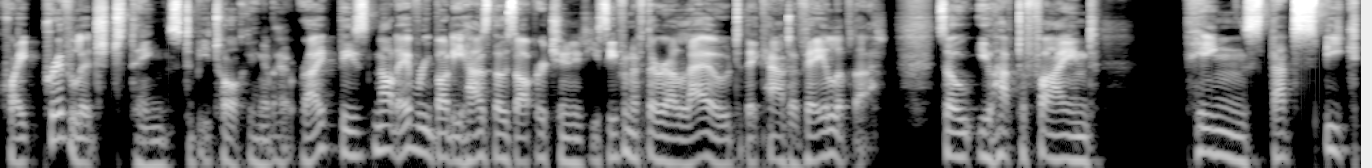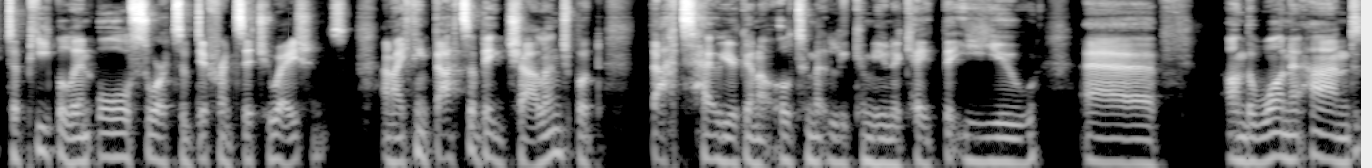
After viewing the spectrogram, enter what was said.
quite privileged things to be talking about, right? These not everybody has those opportunities. Even if they're allowed, they can't avail of that. So you have to find things that speak to people in all sorts of different situations. And I think that's a big challenge, but that's how you're going to ultimately communicate the EU. Uh, on the one hand,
